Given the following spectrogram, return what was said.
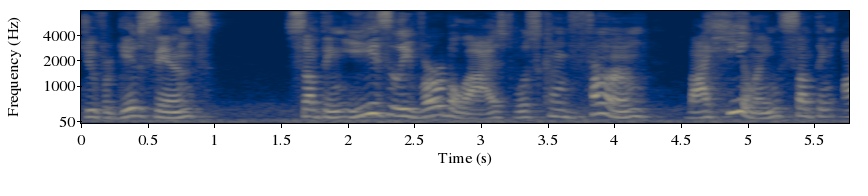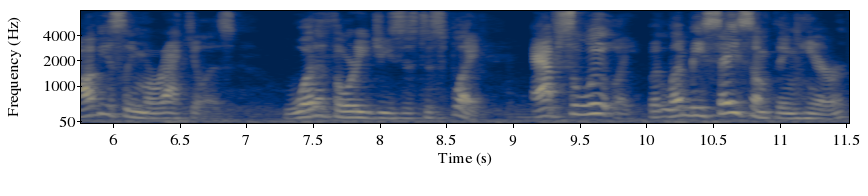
to forgive sins, something easily verbalized, was confirmed by healing, something obviously miraculous. What authority Jesus displayed? Absolutely. But let me say something here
